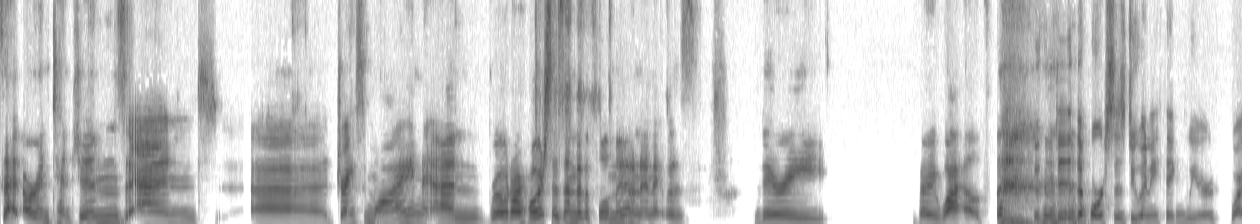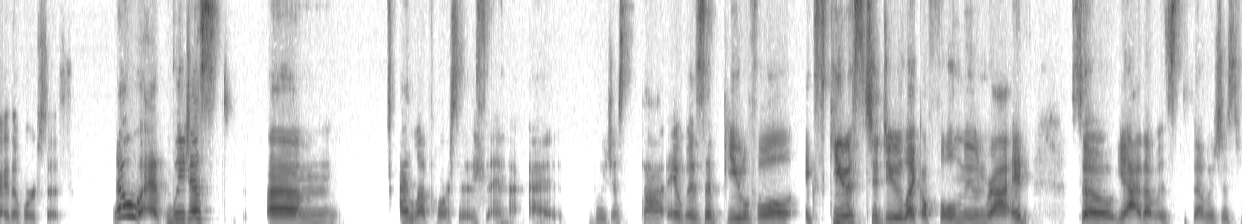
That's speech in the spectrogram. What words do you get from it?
set our intentions and uh, drank some wine and rode our horses under the full moon. And it was very, very wild. did, did the horses do anything weird? Why the horses? No, we just, um, I love horses and uh, we just thought it was a beautiful excuse to do like a full moon ride. So yeah, that was, that was just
